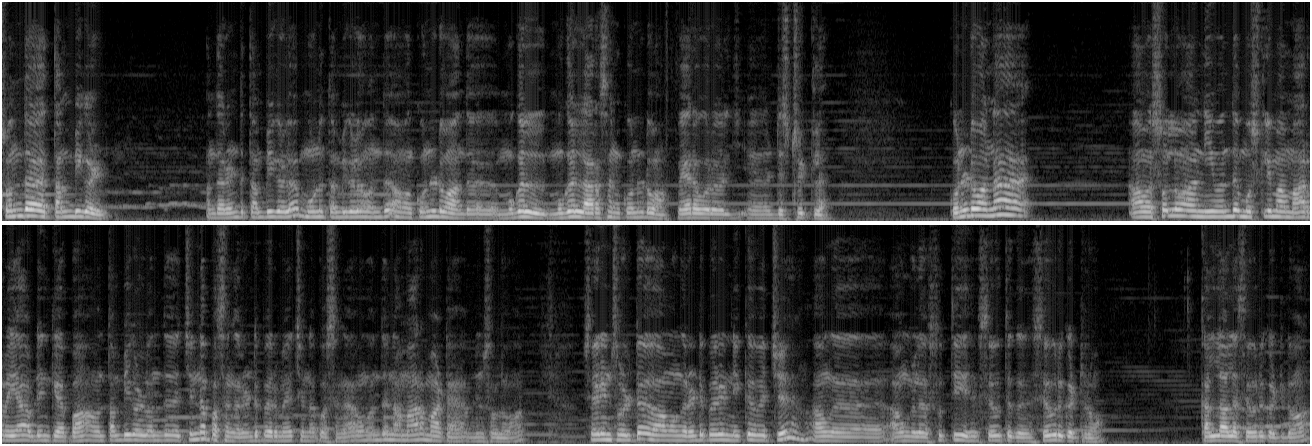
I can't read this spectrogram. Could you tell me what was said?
சொந்த தம்பிகள் அந்த ரெண்டு தம்பிகளை மூணு தம்பிகளும் வந்து அவன் கொண்டுடுவான் அந்த முகல் முகல் அரசன் கொண்டுடுவான் வேற ஒரு டிஸ்ட்ரிக்டில் கொண்டுடுவான்னா அவன் சொல்லுவான் நீ வந்து முஸ்லீமாக மாறுறியா? அப்படின்னு கேட்பான். அவன் தம்பிகள் வந்து சின்ன பசங்க ரெண்டு பேருமே சின்ன பசங்க. அவங்க வந்து நான் மாற மாட்டேன் அப்படின்னு சொல்லுவான். சரின்னு சொல்லிட்டு அவங்க ரெண்டு பேரும் நிற்க வச்சு அவங்க அவங்கள சுற்றி செவுத்துக்கு செவுரு கட்டிடுவான் கல்லால் செவுரு கட்டிடுவான்.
